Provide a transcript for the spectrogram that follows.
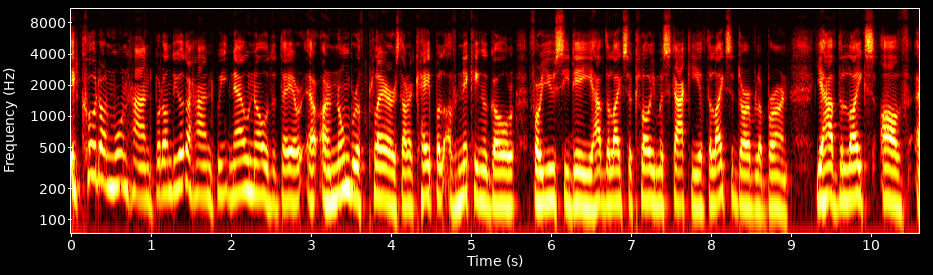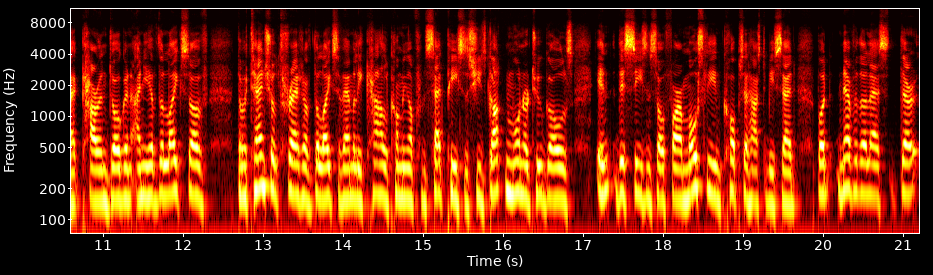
It could on one hand, but on the other hand, we now know that there are a number of players that are capable of nicking a goal for UCD. You have the likes of Chloe Mustaki, you have the likes of Dervla Byrne, you have the likes of uh, Karen Duggan, and you have the likes of the potential threat of the likes of Emily Cal coming up from set pieces. She's gotten one or two goals in this season so far, mostly in cups, it has to be said. But nevertheless, there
